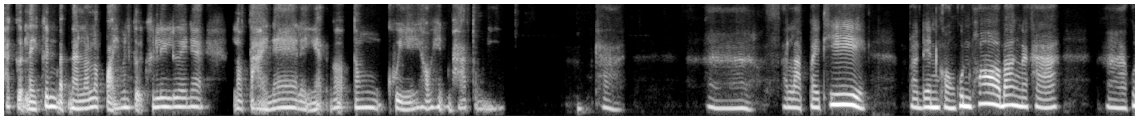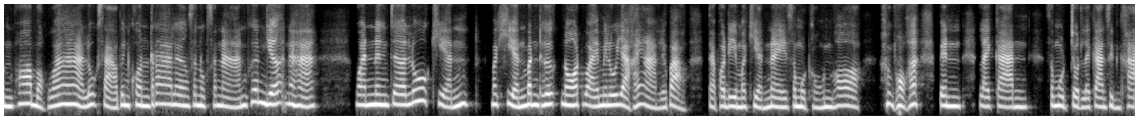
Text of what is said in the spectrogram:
ถ้าเกิดอะไรขึ้นแบบนั้นแล้วเราปล่อยให้มันเกิดขึ้นเรื่อย ๆ เนี่ย เราตายแน่อะไรเงี้ยก็ต้องคุยให้เขาเห็นภาพตรงนี้ ค่ะสลับไปที่ประเด็นของคุณพ่อบ้างนะคะ คุณพ่อบอกว่าลูกสาวเป็นคนร่าเริงสนุกสนานเพื่อนเยอะนะคะ วันหนึ่งเจอลูกเขียนมาเขียนบันทึกโน้ตไว้ไม่รู้อยากให้อ่านหรือเปล่า แต่พอดีมาเขียนในสมุดของคุณพ่อบอกว่าเป็นรายการสมุดจดรายการสินค้า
